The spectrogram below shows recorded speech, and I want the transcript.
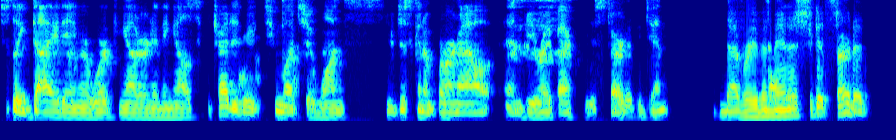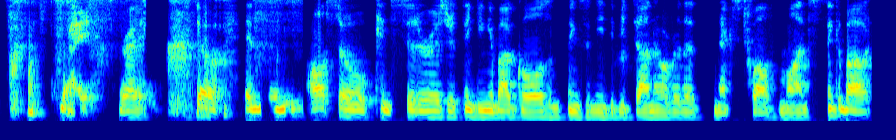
Just like dieting or working out or anything else. If you try to do too much at once, you're just going to burn out and be right back where you started again never even managed to get started. right, right. So, and, and, also consider as you're thinking about goals and things that need to be done over the next 12 months, think about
